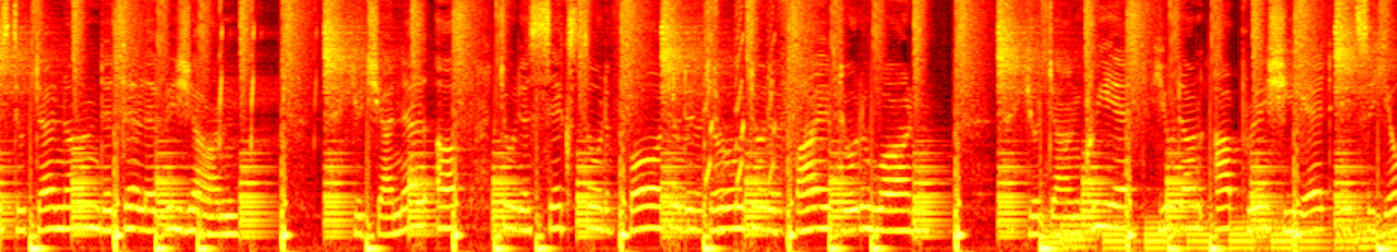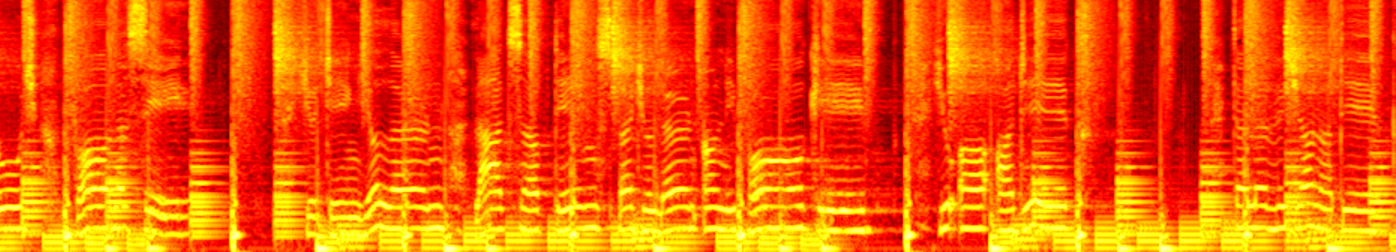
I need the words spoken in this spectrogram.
Is to turn on the television. You channel up to the 6, to the 4, to the 2, to the 5, to the 1. You don't create, you don't appreciate, it's a huge fallacy. You think you learn lots of things, but you learn only pokey. You are a dick, television addict.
